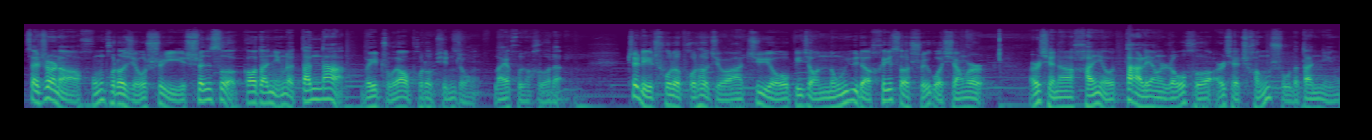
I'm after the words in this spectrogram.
在这儿呢，红葡萄酒是以深色高单宁的丹纳为主要葡萄品种来混合的。这里出的葡萄酒啊，具有比较浓郁的黑色水果香味儿，而且呢，含有大量柔和而且成熟的单宁。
